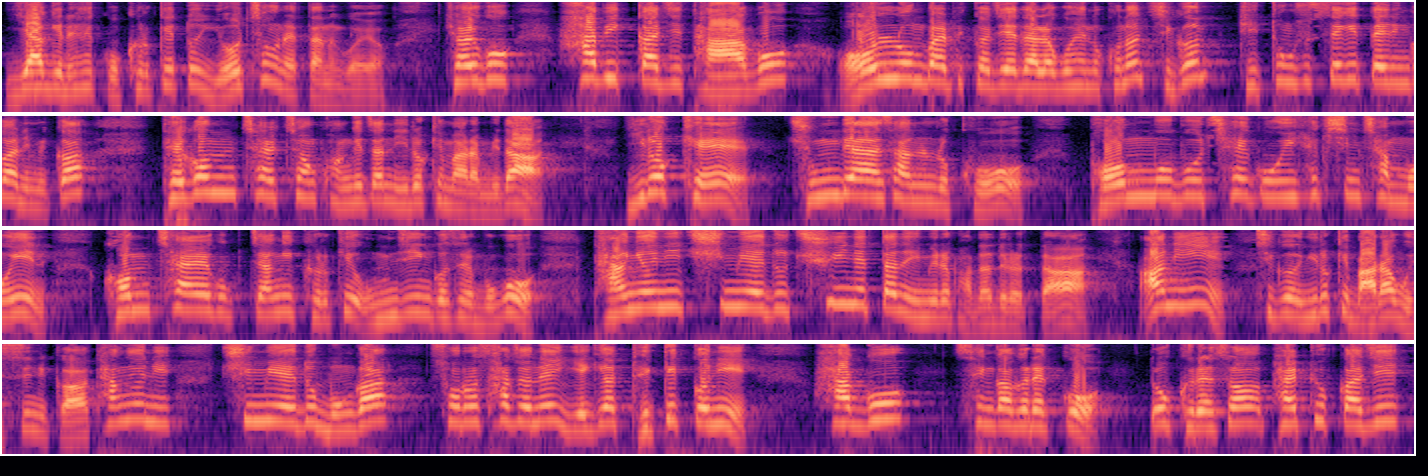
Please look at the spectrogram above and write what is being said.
이야기를 했고 그렇게 또 요청을 했다는 거예요. 결국 합의까지 다 하고 언론 발표까지 해달라고 해놓고는 지금 뒤통수 세게 때린 거 아닙니까? 대검찰청 관계자는 이렇게 말합니다. 이렇게 중대한 사안을 놓고 법무부 최고의 핵심 참모인 검찰국장이 그렇게 움직인 것을 보고 당연히 추미애도 추인했다는 의미를 받아들였다. 아니 지금 이렇게 말하고 있으니까 당연히 추미애도 뭔가 서로 사전에 얘기가 됐겠거니 하고 생각을 했고 또 그래서 발표까지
